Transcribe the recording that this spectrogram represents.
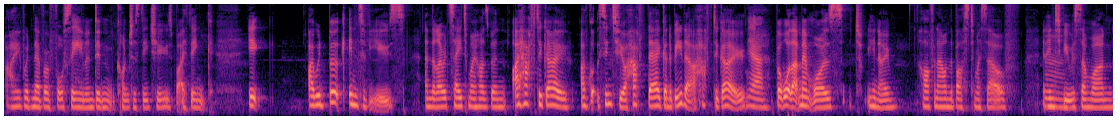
I would never have foreseen and didn't consciously choose. But I think it. I would book interviews, and then I would say to my husband, "I have to go. I've got this interview. I have. They're going to be there. I have to go." Yeah. But what that meant was, you know, half an hour on the bus to myself, an mm. interview with someone.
